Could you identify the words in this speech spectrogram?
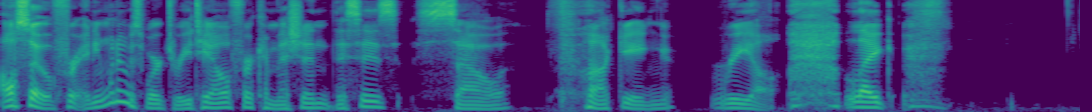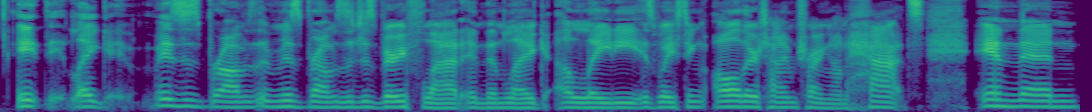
Also, for anyone who has worked retail for commission, this is so fucking real. Like it, it, like Mrs. Brahms and Ms. Brahms is just very flat, and then like a lady is wasting all their time trying on hats, and then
